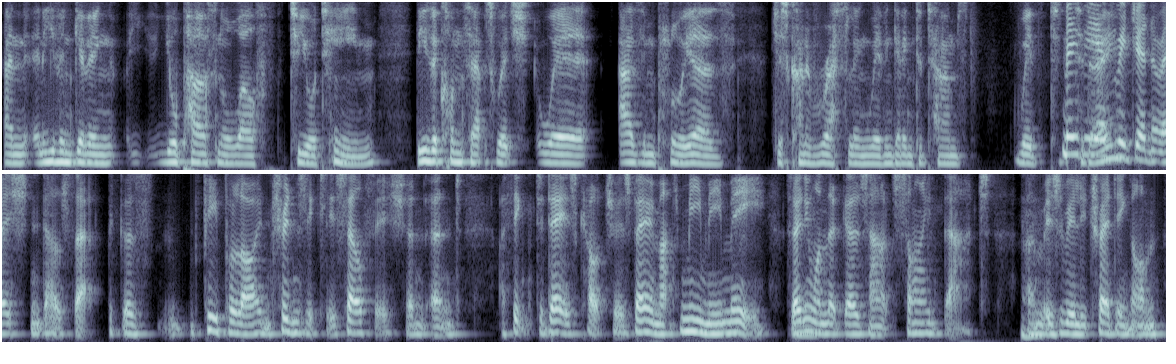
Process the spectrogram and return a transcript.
and and even giving your personal wealth to your team these are concepts which we're as employers just kind of wrestling with and getting to terms with t- maybe today. every generation does that because people are intrinsically selfish and and I think today's culture is very much me, me, me. So mm-hmm. anyone that goes outside that um, mm-hmm. is really treading on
